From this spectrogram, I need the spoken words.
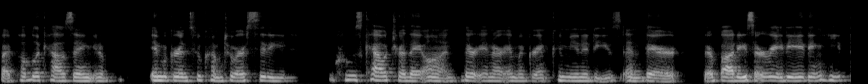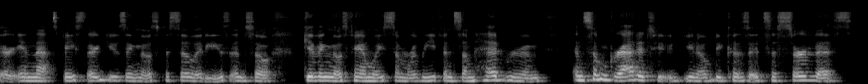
by public housing. You know, immigrants who come to our city whose couch are they on? They're in our immigrant communities and their their bodies are radiating heat. They're in that space. They're using those facilities. And so giving those families some relief and some headroom and some gratitude, you know, because it's a service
